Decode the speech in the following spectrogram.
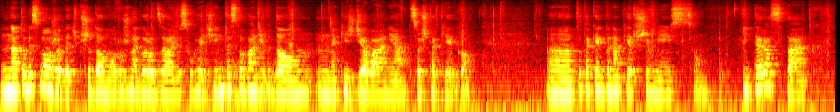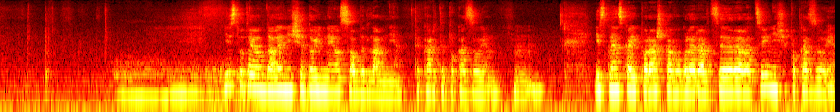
Natomiast może być przy domu różnego rodzaju, słuchajcie, inwestowanie w dom, mm, jakieś działania, coś takiego. E, To tak jakby na pierwszym miejscu. I teraz tak. Jest tutaj oddalenie się do innej osoby dla mnie. Te karty pokazują. Hmm. Jest klęska i porażka, w ogóle relacy- relacyjnie się pokazuje,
